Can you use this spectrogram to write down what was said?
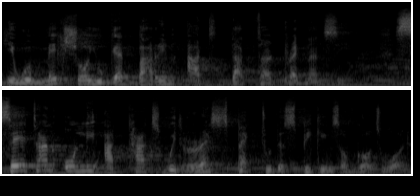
He will make sure you get barren at that third pregnancy. Satan only attacks with respect to the speakings of God's word.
